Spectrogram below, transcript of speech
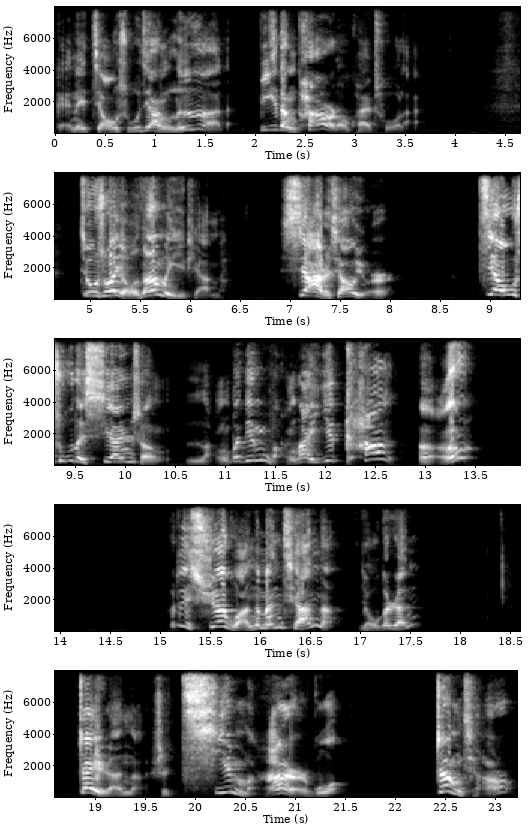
给那教书匠乐的鼻灯泡都快出来。就说有这么一天吧，下着小雨儿，教书的先生冷不丁往外一看，嗯，说这学馆的门前呢有个人，这人呢是骑马而过，正巧。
